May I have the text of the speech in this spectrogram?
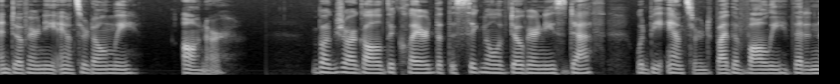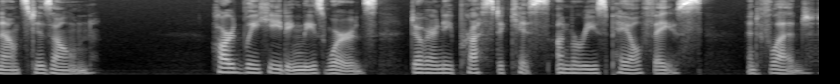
and Dauvergne answered only, Honor. Bug Jargal declared that the signal of Dauvergne's death would be answered by the volley that announced his own. Hardly heeding these words, Dauvergne pressed a kiss on Marie's pale face and fled.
